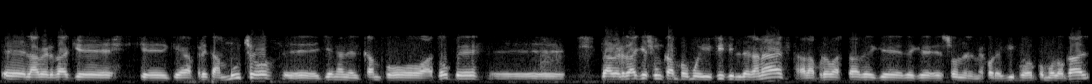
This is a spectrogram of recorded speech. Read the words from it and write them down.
eh, la verdad que, que, que apretan mucho, eh, llenan el campo a tope, eh, la verdad que es un campo muy difícil de ganar, a la prueba está de que, de que son el mejor equipo como local,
